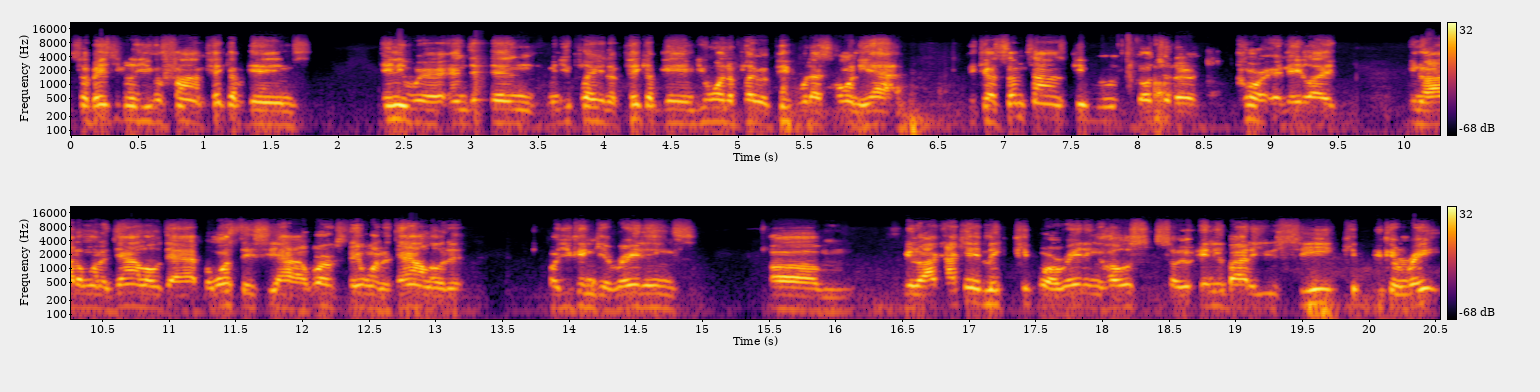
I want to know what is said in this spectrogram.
so basically, you can find pickup games anywhere, and then when you play in a pickup game, you want to play with people that's on the app because sometimes people go to the court and they like, you know, I don't want to download that, but once they see how it works, they want to download it. Or you can get ratings. Um, you know, I, I can't make people a rating host, so anybody you see, you can rate.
